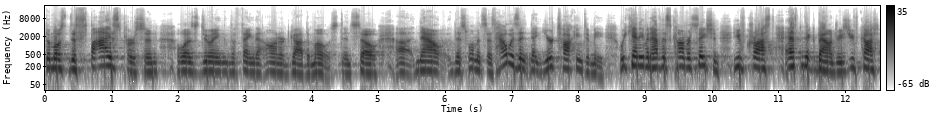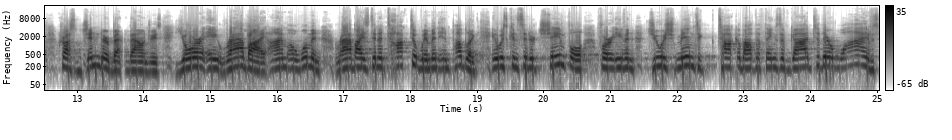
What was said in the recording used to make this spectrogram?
the most despised person was doing the thing that honored God the most. And so uh, now this woman says, How is it that you're talking to me? We can't even have this conversation. You've crossed ethnic boundaries, you've crossed, crossed gender boundaries. You're a rabbi. I'm a woman. Rabbis didn't talk to women in public, it was considered shameful for even Jewish men to talk about the things of God to their wives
